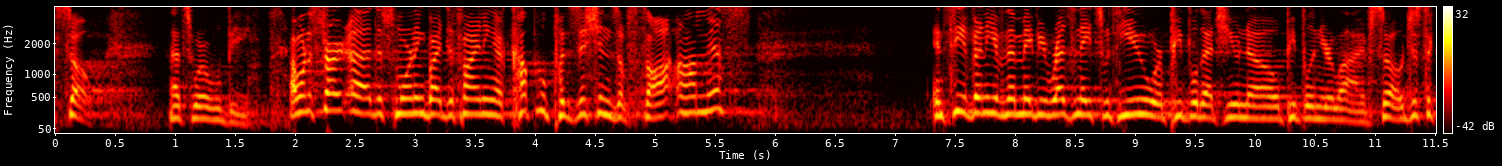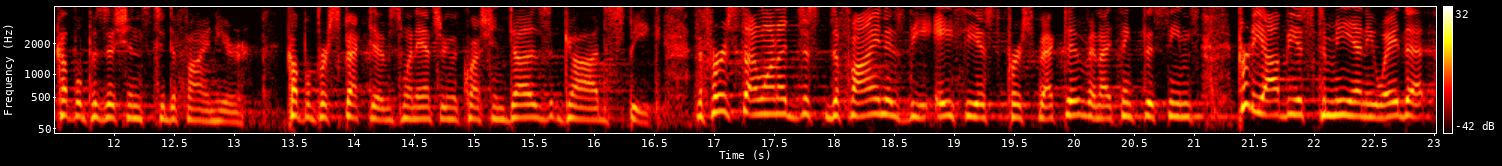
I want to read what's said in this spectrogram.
So, that's where we'll be. I want to start uh, this morning by defining a couple positions of thought on this and see if any of them maybe resonates with you or people that you know, people in your lives. So, just a couple positions to define here, a couple perspectives when answering the question Does God speak? The first I want to just define is the atheist perspective, and I think this seems pretty obvious to me anyway that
